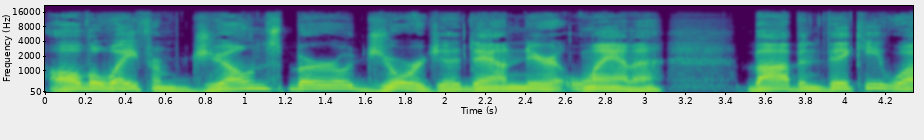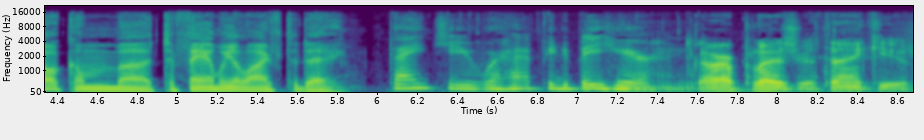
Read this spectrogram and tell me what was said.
all the way from Jonesboro, Georgia, down near Atlanta. Bob and Vicki, welcome uh, to Family Life today. Thank you. We're happy to be here. Our pleasure. Thank you.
